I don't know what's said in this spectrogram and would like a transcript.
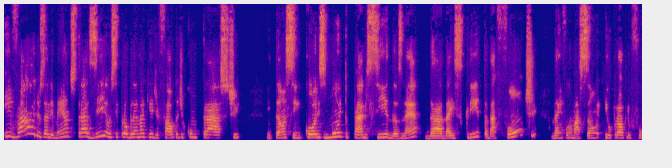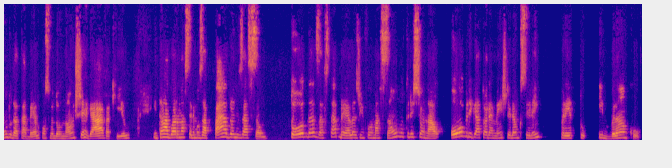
E vários alimentos traziam esse problema aqui de falta de contraste. Então, assim, cores muito parecidas, né? Da, da escrita, da fonte da informação e o próprio fundo da tabela, o consumidor não enxergava aquilo. Então, agora nós teremos a padronização. Todas as tabelas de informação nutricional obrigatoriamente terão que ser em preto e branco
